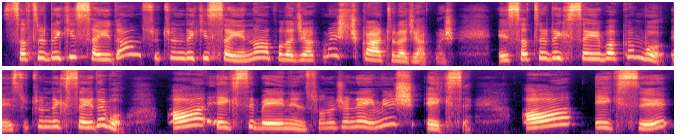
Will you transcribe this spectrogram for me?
satırdaki sayıdan sütundaki sayı ne yapılacakmış? Çıkartılacakmış. E, satırdaki sayı bakın bu. E, sütundaki sayı da bu. A eksi B'nin sonucu neymiş? Eksi. A eksi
